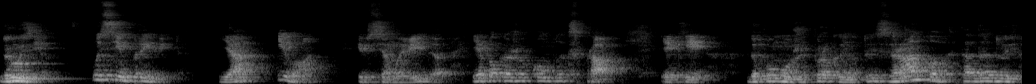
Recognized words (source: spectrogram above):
Друзі, усім привіт! Я Іван, і в цьому відео я покажу комплекс вправ, які допоможуть прокинутись зранку та дадуть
